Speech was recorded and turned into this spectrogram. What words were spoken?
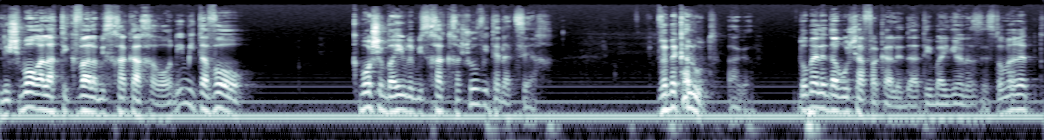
לשמור על התקווה למשחק האחרון. אם היא תבוא כמו שבאים למשחק חשוב, היא תנצח. ובקלות, אגב. דומה לדרוש הפקה לדעתי בעניין הזה. זאת אומרת,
